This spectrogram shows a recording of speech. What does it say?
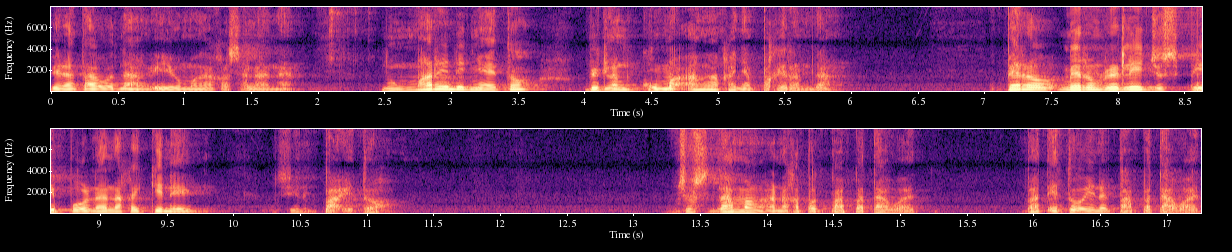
pinatawad na ang iyong mga kasalanan. Nung marinig niya ito, biglang gumaang ang kanyang pakiramdam. Pero merong religious people na nakikinig, sino ba ito? Diyos lamang ang nakapagpapatawad. Ba't ito ay nagpapatawad?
